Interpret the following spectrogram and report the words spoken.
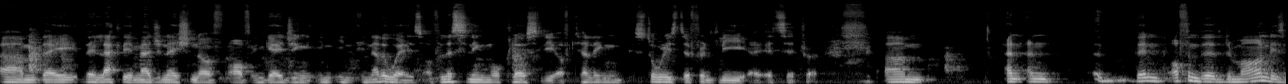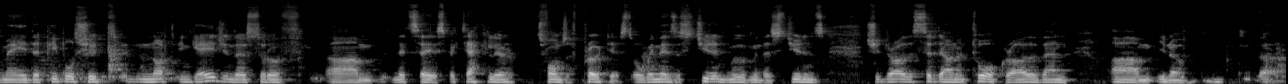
um, they they lack the imagination of of engaging in, in, in, other ways, of listening more closely, of telling stories differently, etc. Um, and and then often the demand is made that people should not engage in those sort of um, let's say spectacular forms of protest or when there's a student movement that students should rather sit down and talk rather than um, you know, uh,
